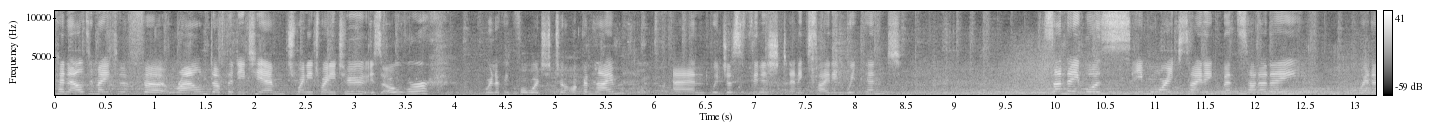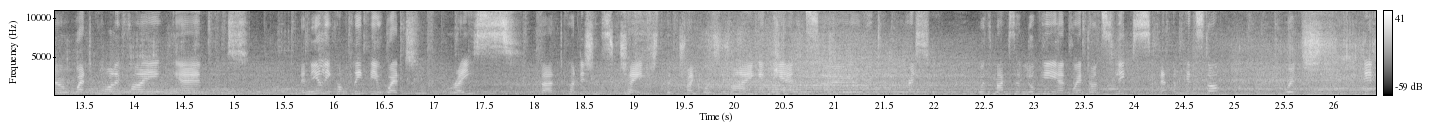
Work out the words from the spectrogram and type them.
Penultimate uh, round of the DTM 2022 is over. We're looking forward to Hockenheim and we just finished an exciting weekend. Sunday was even more exciting than Saturday. Had a wet qualifying and a nearly completely wet race, but conditions changed. The track was drying in the end, so with Max and Luki and went on slicks at the pit stop, which did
